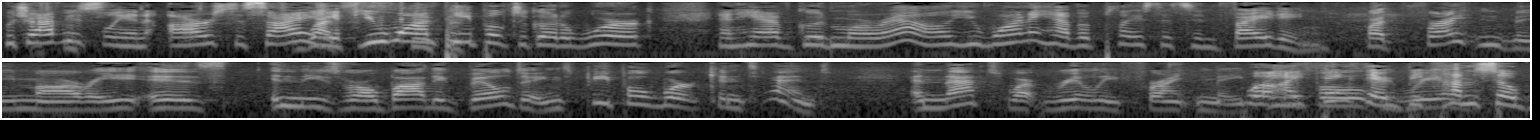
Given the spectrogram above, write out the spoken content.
Which obviously, in our society, Right. if you want people to go to work and have good morale, you want to have a place that's inviting. What frightened me, Mari, is in these robotic buildings, people were content. And that's what really frightened me. Well, I think they've become so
